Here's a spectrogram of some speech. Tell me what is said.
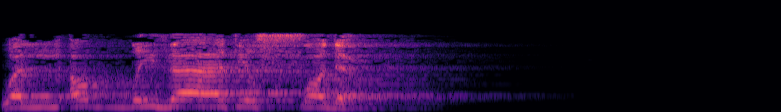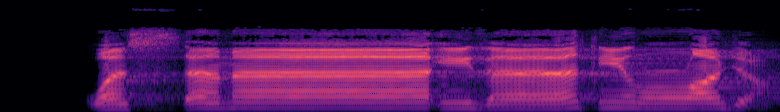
والأرض ذات الصدع. والسماء ذات الرجع.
